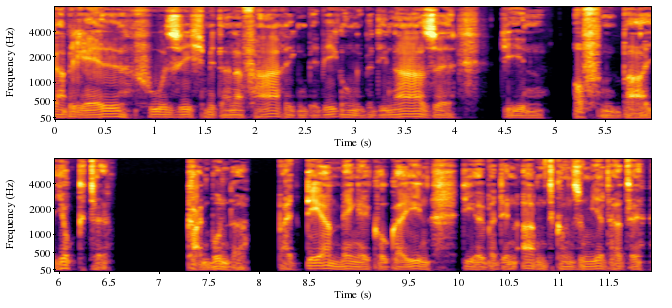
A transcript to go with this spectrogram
Gabriel fuhr sich mit einer fahrigen Bewegung über die Nase, die ihn offenbar juckte. Kein Wunder, bei der Menge Kokain, die er über den Abend konsumiert hatte.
